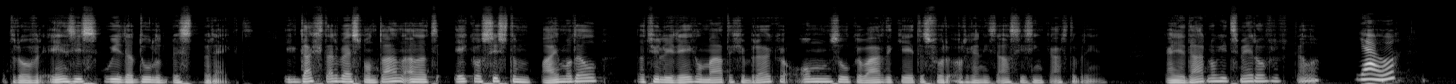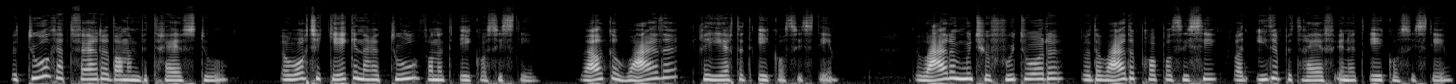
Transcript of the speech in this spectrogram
het erover eens is hoe je dat doel het best bereikt. Ik dacht daarbij spontaan aan het Ecosystem Pi-model dat jullie regelmatig gebruiken om zulke waardeketens voor organisaties in kaart te brengen. Kan je daar nog iets meer over vertellen? Ja hoor. Het tool gaat verder dan een bedrijfsdoel. Er wordt gekeken naar het doel van het ecosysteem. Welke waarde creëert het ecosysteem? De waarde moet gevoed worden door de waardepropositie van ieder bedrijf in het ecosysteem.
